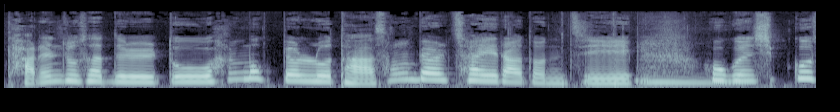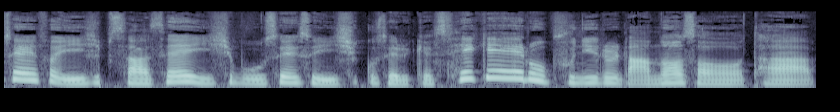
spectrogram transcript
다른 조사들도 항목별로 다 성별 차이라든지 음. 혹은 19세에서 24세, 25세에서 29세 이렇게 세 개로 분위를 나눠서 다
